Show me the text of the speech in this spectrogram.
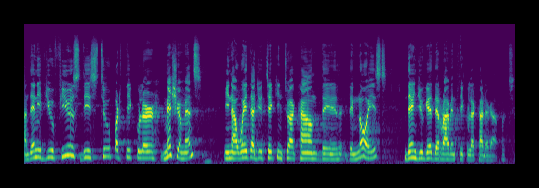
And then if you fuse these two particular measurements in a way that you take into account the, the noise, then you get the right ventricular cardiac output.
